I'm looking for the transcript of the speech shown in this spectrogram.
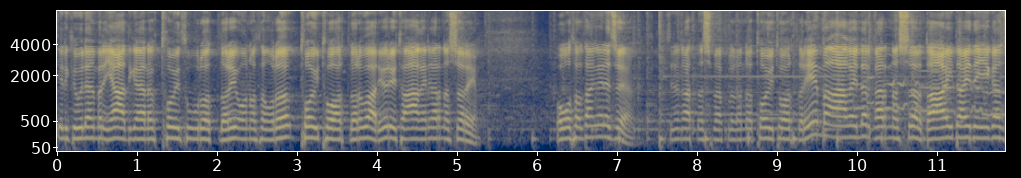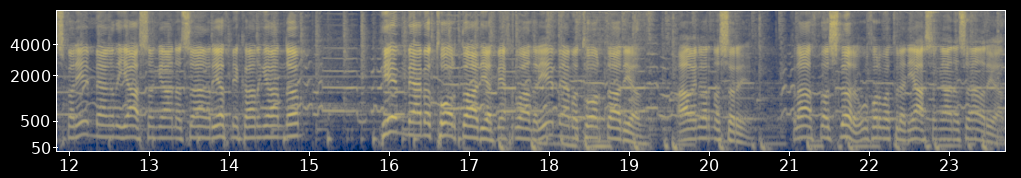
Ilki bilen bir ýadygärlik toý suratlary, ondan soňra toý tortlary bar. Ýörite agyny garyndaşlary. Ogulsoltan gelneje siziň gatnaşmaklygynda toý tortlary. Hemme agylar garyndaşlar, daýy daýza ýegan çykan hemmäňizi ýaşaň ýanyna çagyrýas. Mekanyň ýanynda hemmäme tort dadýas. Mähribanlar hemmäme tort dadýas. Agyny garyndaşlary. Klasdaşlar, uly hormat bilen ýaşlaryň ýanyna çagyrýar.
